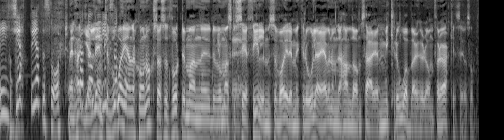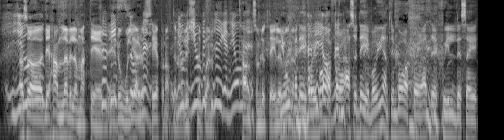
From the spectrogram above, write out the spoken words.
Det är jätte, jättesvårt. Men här gäller inte liksom vår så- generation också? Så fort man, eh, det var man skulle se film så var ju det mycket roligare. Även om det handlar om så här mikrober, hur de förökar sig och sånt. Jo. Alltså det handlar väl om att det är Förvisso, roligare men- att se på något än Jo, att lyssna jo, på en. Jo, men- tant som luktar illa Jo, men det var ju bara för, men- alltså det var ju egentligen bara för att det skilde sig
